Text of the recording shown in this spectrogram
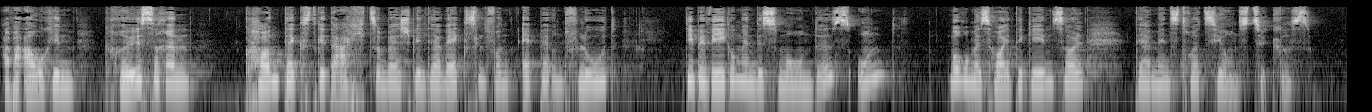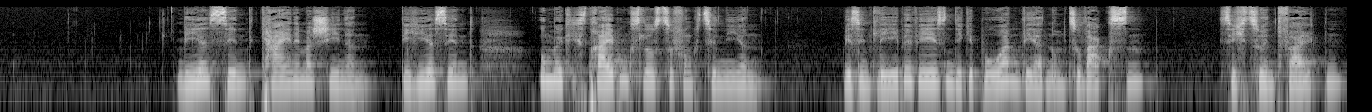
aber auch im größeren Kontext gedacht, zum Beispiel der Wechsel von Ebbe und Flut, die Bewegungen des Mondes und, worum es heute gehen soll, der Menstruationszyklus. Wir sind keine Maschinen, die hier sind, um möglichst reibungslos zu funktionieren. Wir sind Lebewesen, die geboren werden, um zu wachsen, sich zu entfalten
